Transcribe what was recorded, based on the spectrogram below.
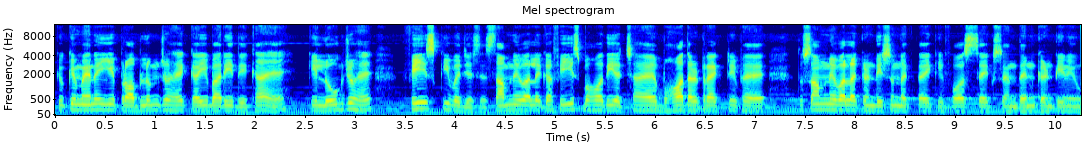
क्योंकि मैंने ये प्रॉब्लम जो है कई बार ही देखा है कि लोग जो है फेस की वजह से, सामने वाले का फेस बहुत ही अच्छा है, बहुत अट्रैक्टिव है तो सामने वाला कंडीशन लगता है कि first sex and then continue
